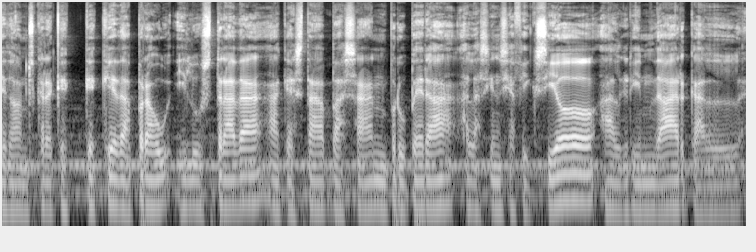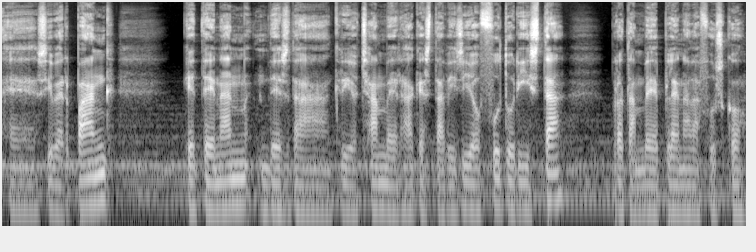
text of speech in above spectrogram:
Bé, doncs crec que, que queda prou il·lustrada aquesta vessant propera a la ciència-ficció, al grimdark, al eh, cyberpunk, que tenen des de Cryo Chamber, aquesta visió futurista, però també plena de foscor.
